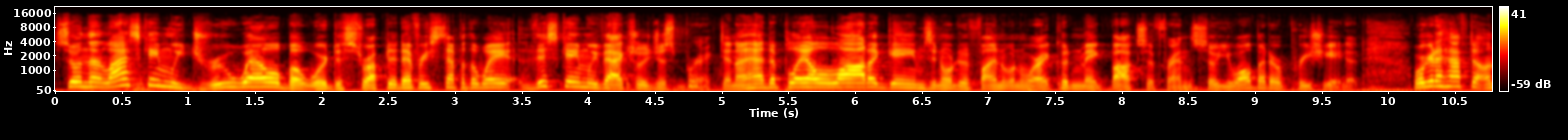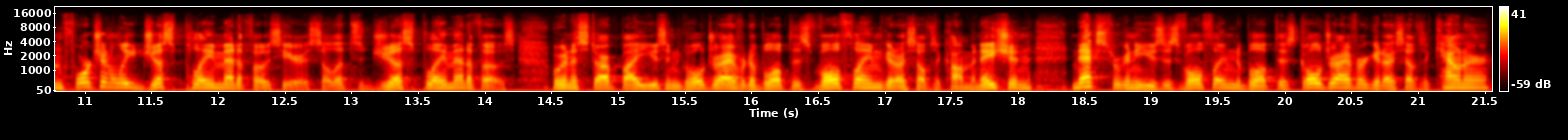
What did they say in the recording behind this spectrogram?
So in that last game, we drew well, but were disrupted every step of the way. This game, we've actually just bricked, and I had to play a lot of games in order to find one where I couldn't make Box of Friends, so you all better appreciate it. We're going to have to, unfortunately, just play Metalfoes here, so let's just play Metalfoes. We're going to start by using Goldriver to blow up this Volflame, get ourselves a combination. Next, we're going to use this Volflame to blow up this Goldriver, get ourselves a counter.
